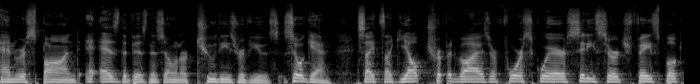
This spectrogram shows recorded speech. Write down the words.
and respond as the business owner to these reviews. So, again, sites like Yelp, TripAdvisor, Foursquare, City Search, Facebook,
